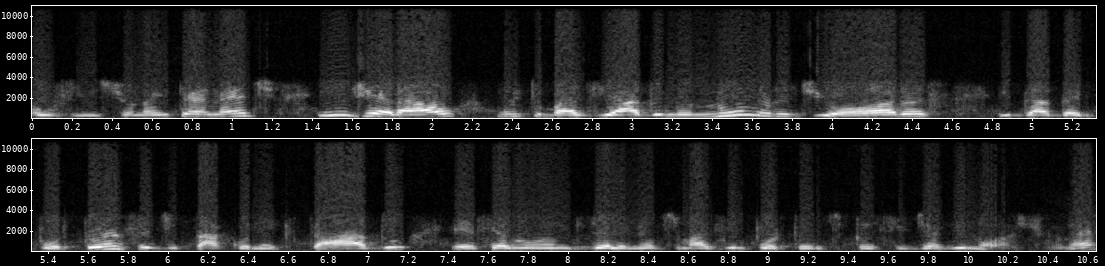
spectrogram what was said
o vício na internet, em geral, muito baseado no número de horas e da, da, importância de estar conectado, esse é um dos elementos mais importantes para esse diagnóstico. Né?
